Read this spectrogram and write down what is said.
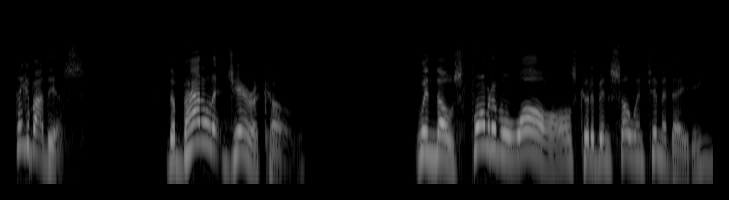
Think about this the battle at Jericho, when those formidable walls could have been so intimidating,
